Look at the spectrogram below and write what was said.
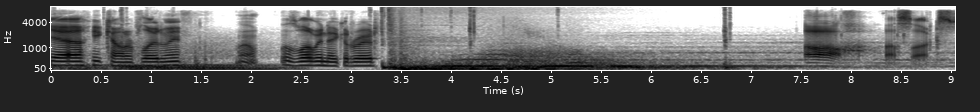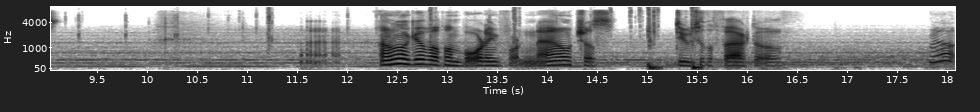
Yeah, he counterplayed me. Well, that's why we naked raid. Oh, that sucks. I'm gonna give up on boarding for now, just due to the fact of... Well,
